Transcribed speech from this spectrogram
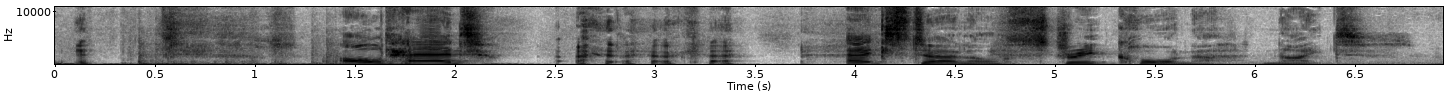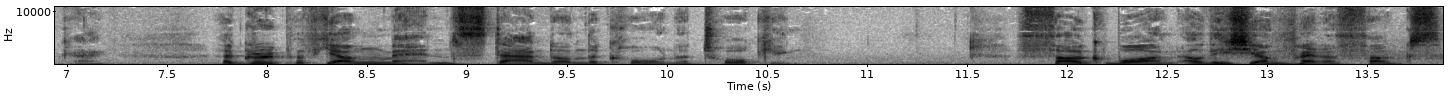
Old head. okay. External street corner night. Okay. A group of young men stand on the corner talking. Thug one. Oh, these young men are thugs.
